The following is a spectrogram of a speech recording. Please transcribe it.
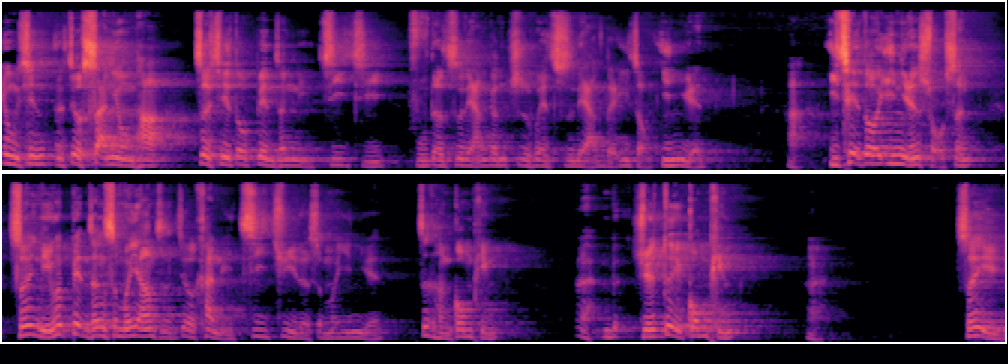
用心就善用它，这些都变成你积极福德之粮跟智慧之粮的一种因缘啊！一切都因缘所生，所以你会变成什么样子，就看你积聚的什么因缘。这个很公平，哎，绝对公平，哎，所以。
